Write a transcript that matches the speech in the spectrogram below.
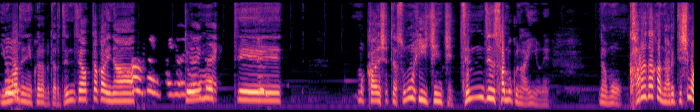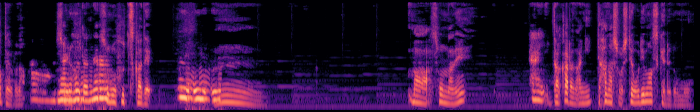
今までに比べたら全然暖かいなって思って、まあ、返してたらその日一日全然寒くないんよね。だもう体が慣れてしまったよな。ああ、なるほどな。その2日で。うんうんううん。ん。まあ、そんなね。はい。だから何って話をしておりますけれども。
